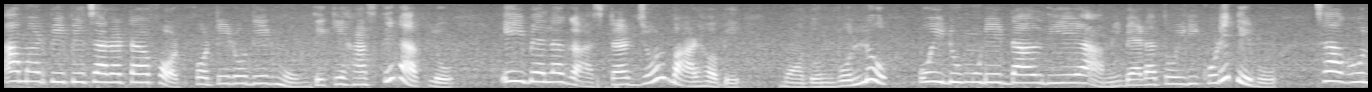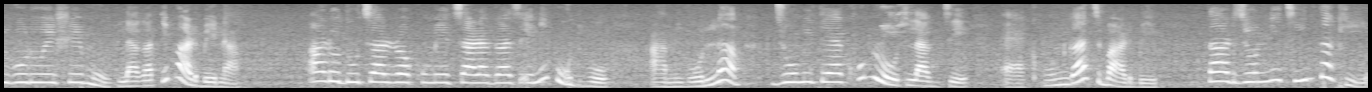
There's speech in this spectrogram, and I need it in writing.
আমার পেঁপে চারাটা ফটফটে রোদের মুখ দেখে হাসতে লাগল। এই বেলা গাছটার জোর বার হবে। মদন বলল, ওই ডুমুরের ডাল দিয়ে আমি বেড়া তৈরি করে দেব। ছাগল গরু এসে মুখ লাগাতে পারবে না। আরও দু চার রকমের চারা গাছ এনে পুঁতবো। আমি বললাম, জমিতে এখন রোদ লাগছে, এখন গাছ বাড়বে। তার জন্যে চিন্তা কি?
